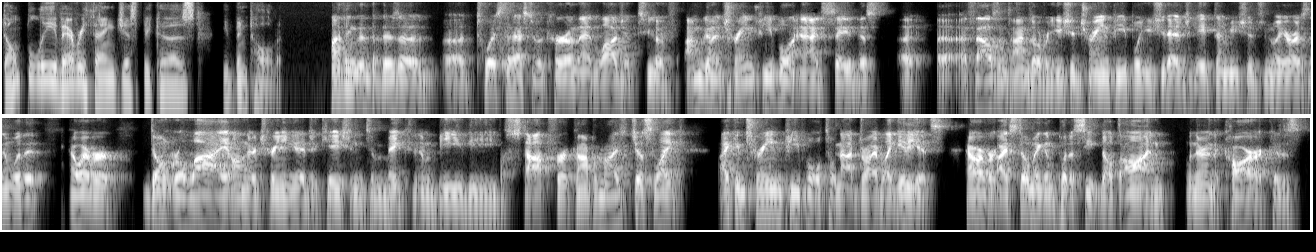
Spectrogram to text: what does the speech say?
don't believe everything just because you've been told it I think that there's a, a, twist that has to occur on that logic too. Of I'm going to train people, and I'd say this a, a, thousand times over. You should train people. You should educate them. You should familiarize them with it. However, don't rely on their training and education to make them be the stop for a compromise. Just like I can train people to not drive like idiots. However, I still make them put a seatbelt on when they're in the car because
